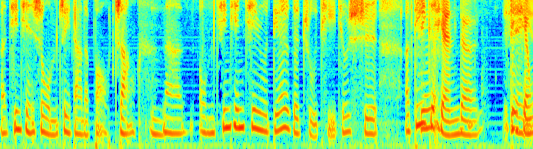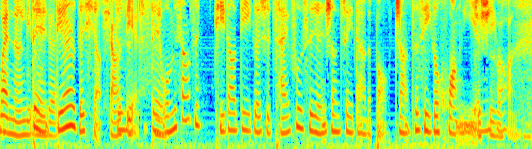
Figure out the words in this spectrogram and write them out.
呃金钱是我们最大的保障。嗯，那我们今天进入第二个主题，就是呃第一个金钱的。金钱万能里面的对第二个小小点，就是、对、嗯、我们上次提到第一个是财富是人生最大的保障，这是一个谎言，这是一个谎言。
